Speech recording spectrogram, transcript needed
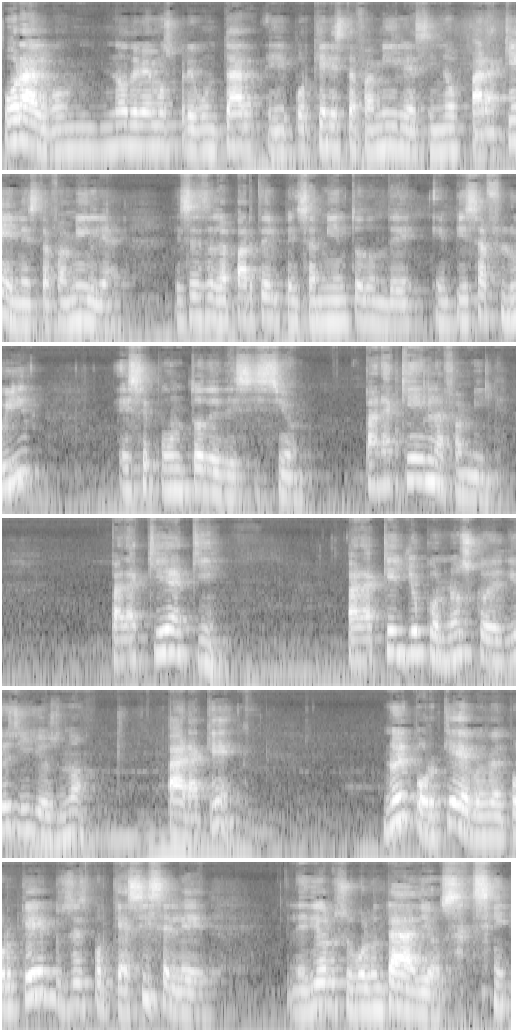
Por algo, no debemos preguntar eh, por qué en esta familia, sino para qué en esta familia. Esa es la parte del pensamiento donde empieza a fluir ese punto de decisión. ¿Para qué en la familia? ¿Para qué aquí? ¿Para qué yo conozco de Dios y ellos no? ¿Para qué? No el por qué, pues el por qué pues es porque así se le, le dio su voluntad a Dios. ¿sí?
